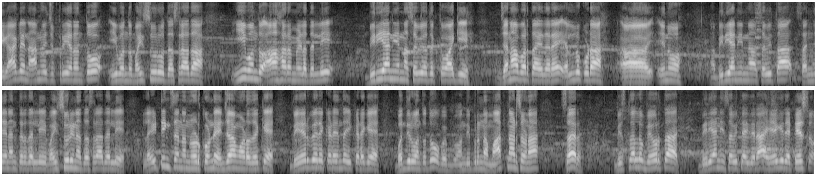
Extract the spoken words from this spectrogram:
ಈಗಾಗಲೇ ನಾನ್ ವೆಜ್ ಪ್ರಿಯರಂತೂ ಈ ಒಂದು ಮೈಸೂರು ದಸರಾದ ಈ ಒಂದು ಆಹಾರ ಮೇಳದಲ್ಲಿ ಬಿರಿಯಾನಿಯನ್ನು ಸವಿಯೋದಕ್ಕಾಗಿ ಜನ ಬರ್ತಾ ಇದ್ದಾರೆ. ಎಲ್ಲರೂ ಕೂಡ ಏನು ಬಿರಿಯಾನಿನ ಸವಿತಾ, ಸಂಜೆ ನಂತರದಲ್ಲಿ ಮೈಸೂರಿನ ದಸರಾದಲ್ಲಿ ಲೈಟಿಂಗ್ಸನ್ನು ನೋಡಿಕೊಂಡು ಎಂಜಾಯ್ ಮಾಡೋದಕ್ಕೆ ಬೇರೆ ಬೇರೆ ಕಡೆಯಿಂದ ಈ ಕಡೆಗೆ ಬಂದಿರುವಂಥದ್ದು ಒಂದಿಬ್ಬರನ್ನ ಮಾತನಾಡ್ಸೋಣ. ಸರ್ ಬಿಸಿಲಲ್ಲೂ ಬೆವರ್ತಾ ಬಿರಿಯಾನಿ ಸವಿತಾ ಇದ್ದೀರಾ? ಹೇಗಿದೆ ಟೇಸ್ಟು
